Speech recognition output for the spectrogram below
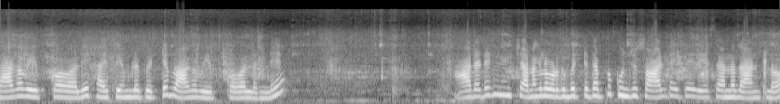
బాగా వేపుకోవాలి. హై ఫ్లేమ్లో పెట్టి బాగా వేపుకోవాలండి. ఆల్రెడీ నేను శనగలు ఉడకబెట్టేటప్పుడు కొంచెం సాల్ట్ అయితే వేసాను దాంట్లో.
